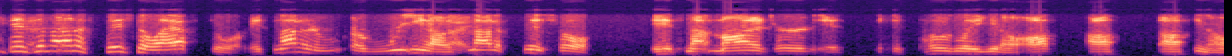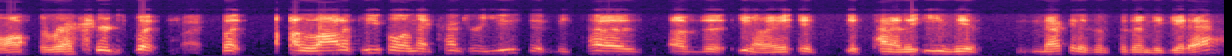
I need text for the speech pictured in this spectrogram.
It's an unofficial app store. It's not a, a you know, it's not official. It's not monitored. It's it's totally you know off off off you know off the records. But right. but a lot of people in that country used it because of the you know it, it's it's kind of the easiest mechanism for them to get apps.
